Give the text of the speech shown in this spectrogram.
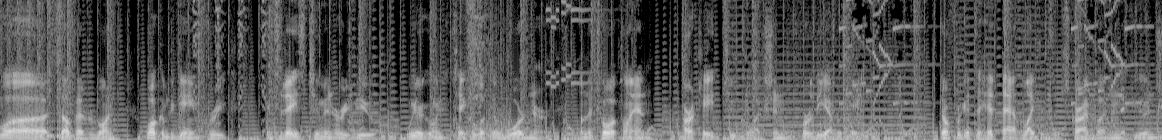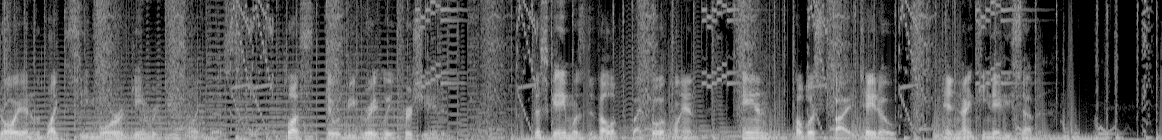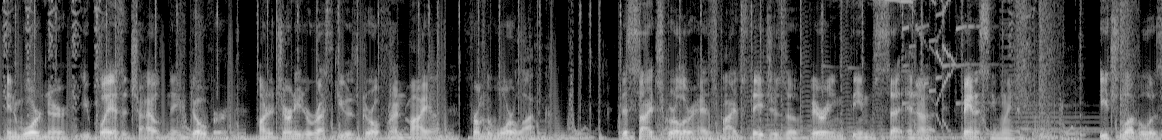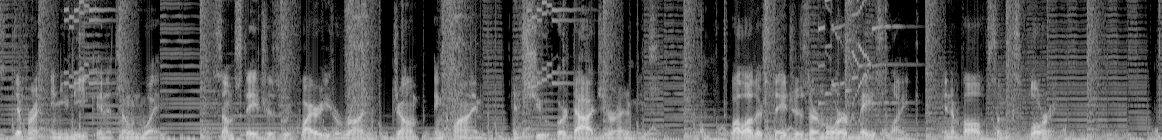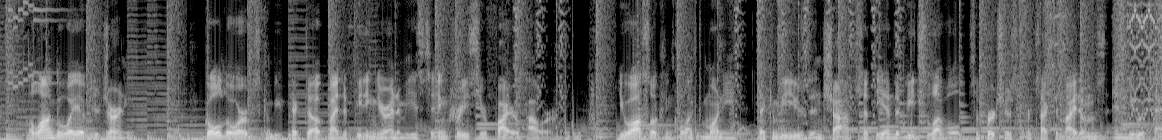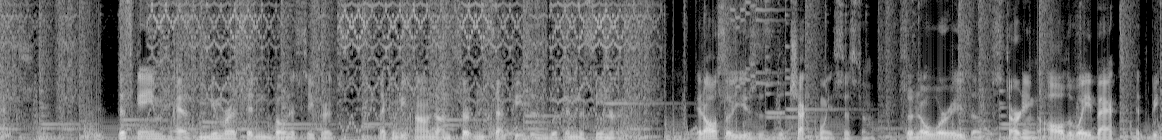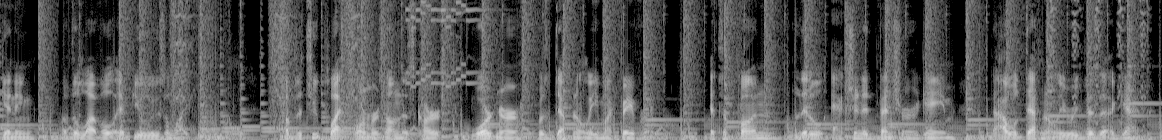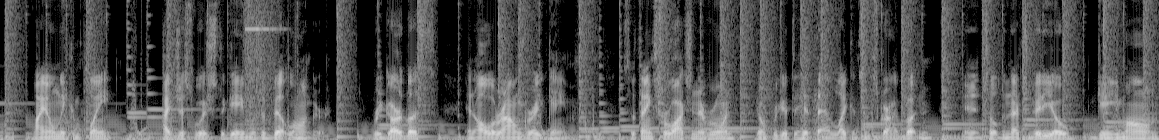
What's up, everyone? Welcome to Game Freak. In today's two minute review, we are going to take a look at Wardner on the Toaplan Arcade 2 collection for the Evercade. Don't forget to hit that like and subscribe button if you enjoy and would like to see more game reviews like this. Plus, it would be greatly appreciated. This game was developed by Toaplan and published by Taito in 1987. In Wardner, you play as a child named Dover on a journey to rescue his girlfriend Maya from the Warlock. This side scroller has five stages of varying themes set in a fantasy land. Each level is different and unique in its own way. Some stages require you to run, jump, and climb, and shoot or dodge your enemies, while other stages are more maze like and involve some exploring. Along the way of your journey, gold orbs can be picked up by defeating your enemies to increase your firepower. You also can collect money that can be used in shops at the end of each level to purchase protective items and new attacks. This game has numerous hidden bonus secrets that can be found on certain set pieces within the scenery. It also uses the checkpoint system, so no worries of starting all the way back at the beginning of the level if you lose a life. Of the two platformers on this cart, Wardner was definitely my favorite. It's a fun, little action adventure game that I will definitely revisit again. My only complaint I just wish the game was a bit longer. Regardless, an all around great game. So thanks for watching everyone. Don't forget to hit that like and subscribe button. And until the next video, game on.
